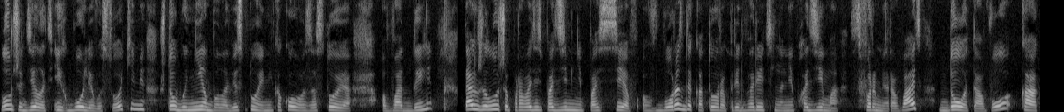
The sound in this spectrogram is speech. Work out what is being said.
Лучше делать их более высокими, чтобы не было весной никакого застоя воды. Также лучше проводить подзимний посев в борозды, которые предварительно необходимо сформировать до того, как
